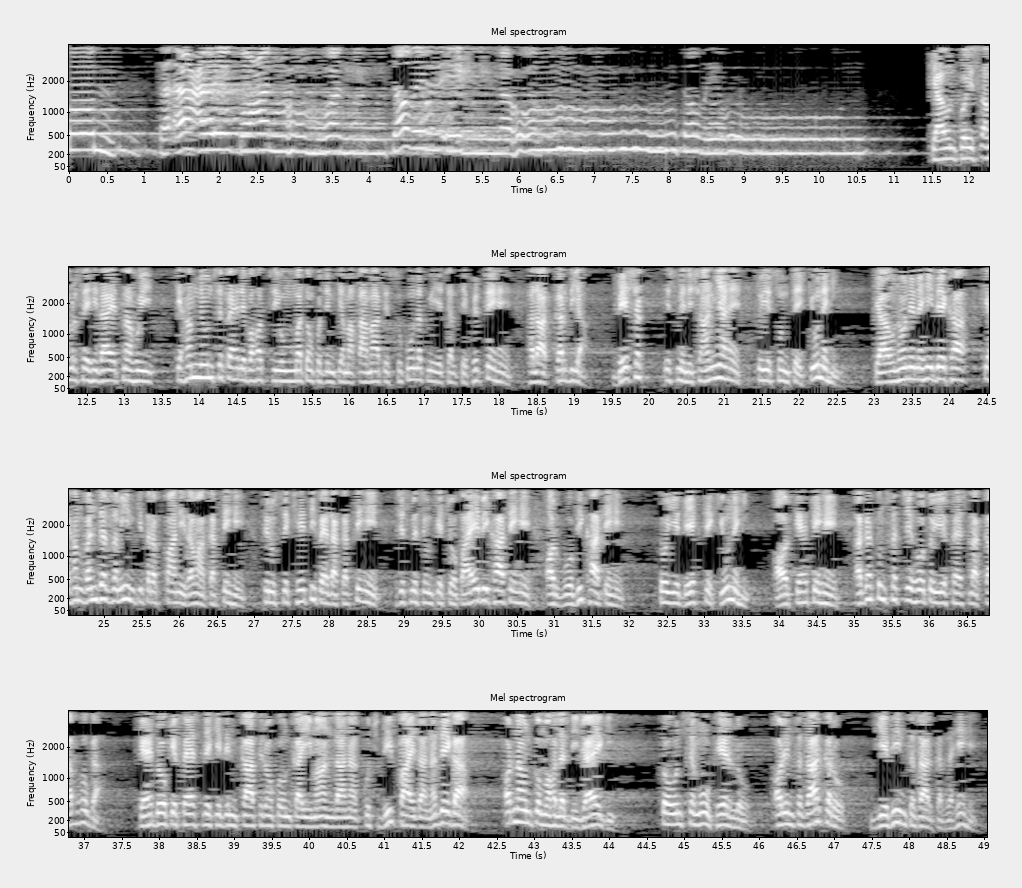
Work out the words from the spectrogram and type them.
فأعرض عنهم وانتظر إنهم منتظرون. کیا ان کو اس امر سے ہدایت نہ ہوئی کہ ہم نے ان سے پہلے بہت سی امتوں کو جن کے مقامات سکونت میں یہ چلتے پھرتے ہیں، ہلاک کر دیا؟ بے شک اس میں نشانیاں ہیں، تو یہ سنتے کیوں نہیں؟ کیا انہوں نے نہیں دیکھا کہ ہم بنجر زمین کی طرف پانی رواں کرتے ہیں پھر اس سے کھیتی پیدا کرتے ہیں، جس میں سے ان کے چوپائے بھی کھاتے ہیں اور وہ بھی کھاتے ہیں۔ تو یہ دیکھتے کیوں نہیں؟ اور کہتے ہیں، اگر تم سچے ہو تو یہ فیصلہ کب ہوگا؟ کہہ دو کہ فیصلے کے دن کافروں کو ان کا ایمان لانا کچھ بھی فائدہ نہ دے گا اور نہ ان کو مہلت دی جائے گی۔ تو ان سے منہ پھیر لو اور انتظار کرو، یہ بھی انتظار کر رہے ہیں۔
